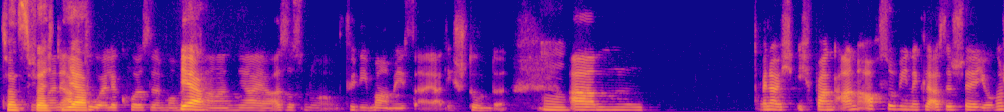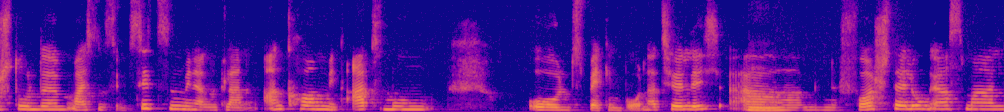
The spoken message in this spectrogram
sonst vielleicht meine ja. aktuelle Kurse momentan. Ja. ja, ja, also es ist nur für die Mamis, ja, die Stunde. Mhm. Ähm, Genau, ich, ich fange an auch so wie eine klassische Yogastunde, meistens im Sitzen mit einem kleinen Ankommen, mit Atmung und Beckenboden natürlich. Mhm. Ähm, eine Vorstellung erstmal.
